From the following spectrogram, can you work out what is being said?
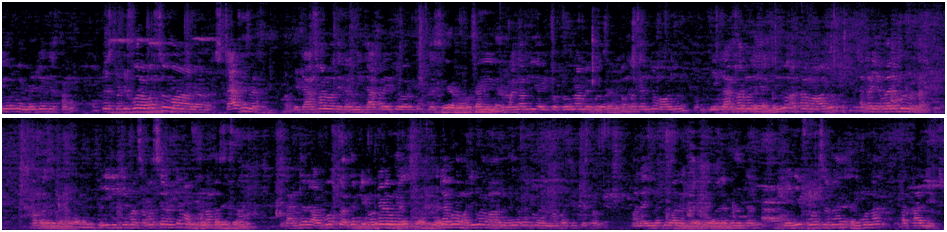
ఇయర్ మేము మెయింటైన్ చేస్తాము. ప్లస్ ట్వంటీ ఫోర్ అవర్స్ మా స్టాఫ్ని పెడతాం మీ ట్రాన్స్ఫార్మర్ దగ్గర మీ జాతర అయిపోయే వరకు ప్లస్ రంగం మీద ఎక్కువ ప్రోగ్రామ్ అయిపోయే వరకు కంపల్సరీ మా వాళ్ళు మీ ట్రాన్స్ఫార్మర్ అక్కడ మా వాళ్ళు అక్కడ అవైలబుల్ ఉంటారు. కంపల్సరీ మీకు ఇంకేమైనా సమస్యలు ఉంటే మా ఫోన్ నెంబర్స్ ఇస్తాను. ఇక అందరు ఆల్మోస్ట్ అందరికీ నోటెడ్ ఉన్నాయి. ఇలా కూడా మళ్ళీ కూడా మా నెంబర్స్ ఇప్పిస్తాం. మా వాళ్ళందరికీ అవైలబుల్ ఉంటారు. ఎనీ ఫోన్స్ ఉన్నా ఏమున్నా మాకు కాల్ చేయొచ్చు.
